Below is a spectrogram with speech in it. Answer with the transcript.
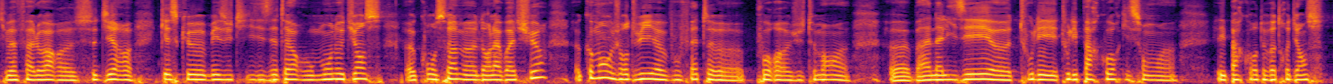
qu'il va falloir euh, se dire qu'est-ce que mes utilisateurs ou mon audience consomment dans la voiture. comment aujourd'hui vous faites pour justement bah, analyser tous les tous les parcours qui sont les parcours de votre audience?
